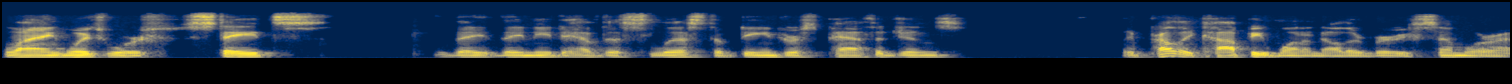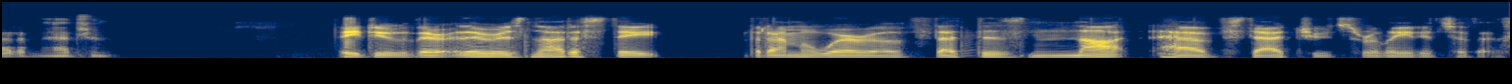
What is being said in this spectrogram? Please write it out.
language where states they they need to have this list of dangerous pathogens. They probably copy one another very similar, I'd imagine. They do. There there is not a state that I'm aware of that does not have statutes related to this.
